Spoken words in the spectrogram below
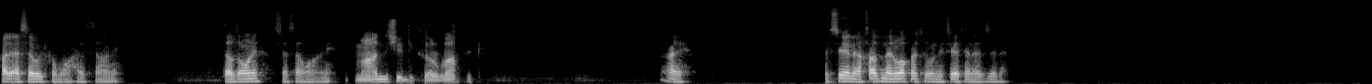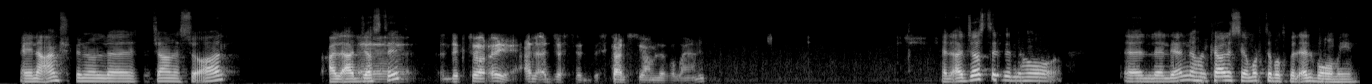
خلي أسوي لكم واحد ثاني. انتظروني ثواني ما عندي شيء دكتور براحتك. اي نسينا أخذنا الوقت ونسيت أنزله. إي نعم شنو كان السؤال؟ على ال adjusted دكتور اي على adjusted calcium level يعني؟ ال adjusted انه لأنه الكالسيوم مرتبط بالألبومين.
